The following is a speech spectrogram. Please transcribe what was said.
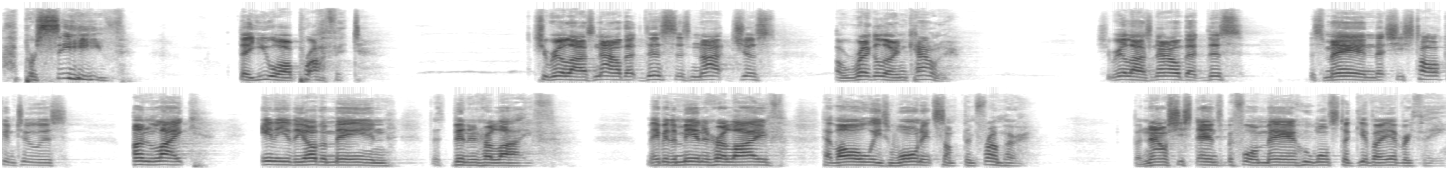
I perceive that you are a prophet. She realized now that this is not just a regular encounter. She realized now that this, this man that she's talking to is unlike any of the other men that's been in her life. Maybe the men in her life have always wanted something from her. But now she stands before a man who wants to give her everything,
